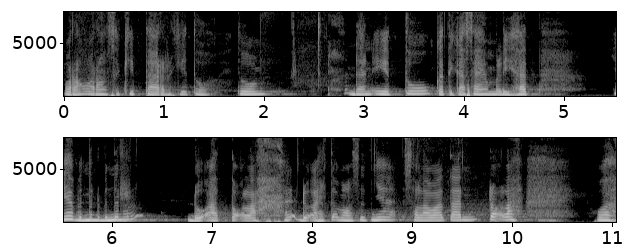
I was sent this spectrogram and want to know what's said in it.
orang-orang sekitar gitu. Itu dan itu ketika saya melihat ya bener-bener doa tok lah. Doa tok maksudnya solawatan tok lah. Wah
